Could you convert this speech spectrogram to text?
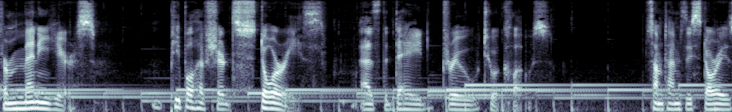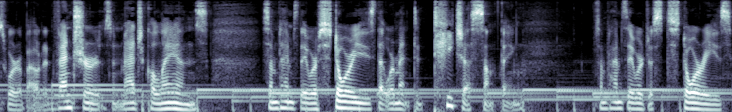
For many years, people have shared stories as the day drew to a close. Sometimes these stories were about adventures and magical lands. Sometimes they were stories that were meant to teach us something. Sometimes they were just stories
